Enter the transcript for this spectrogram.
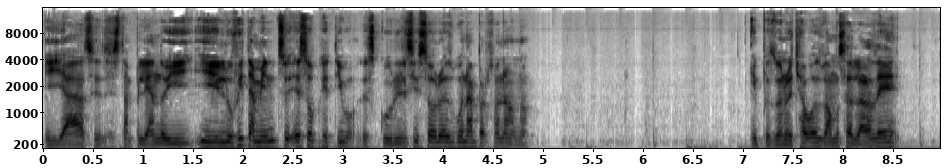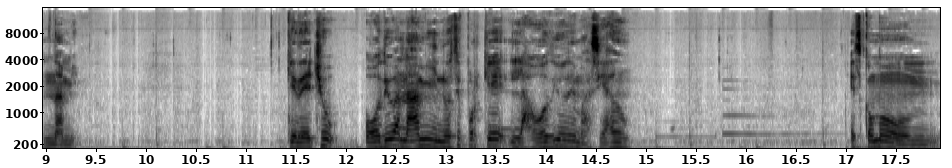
Y ya se, están peleando. Y, y, Luffy también es objetivo, descubrir si Zoro es buena persona o no. Y pues bueno, chavos, vamos a hablar de Nami. Que de hecho odio a Nami, no sé por qué la odio demasiado. Es como... Mm,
